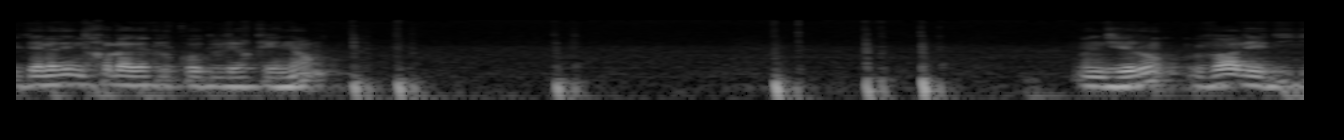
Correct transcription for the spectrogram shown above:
إذا غادي ندخلو هذاك الكود اللي لقينا ونديرو فاليدي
